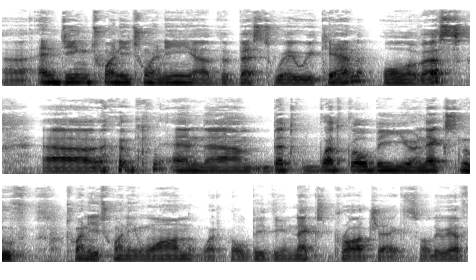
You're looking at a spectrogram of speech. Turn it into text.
uh, ending 2020 uh, the best way we can, all of us. Uh, and um, but what will be your next move 2021? What will be the next project? So do you have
